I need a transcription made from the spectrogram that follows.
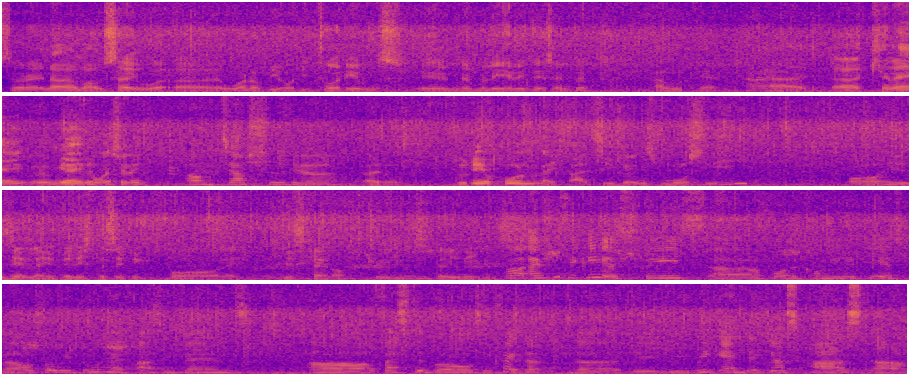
so right now I'm outside uh, one of the auditoriums in the Malay Heritage Center. I'm yeah. Uh, uh, can I? Uh, may I know what's your name? Um, here. Don't. Do they hold like arts events mostly, or is it like very specific for like this kind of Training. trainings? Well, actually, basically a space uh, for the community as well. So we do have arts events, uh, festivals. In fact, the, the, the weekend that just passed, um,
